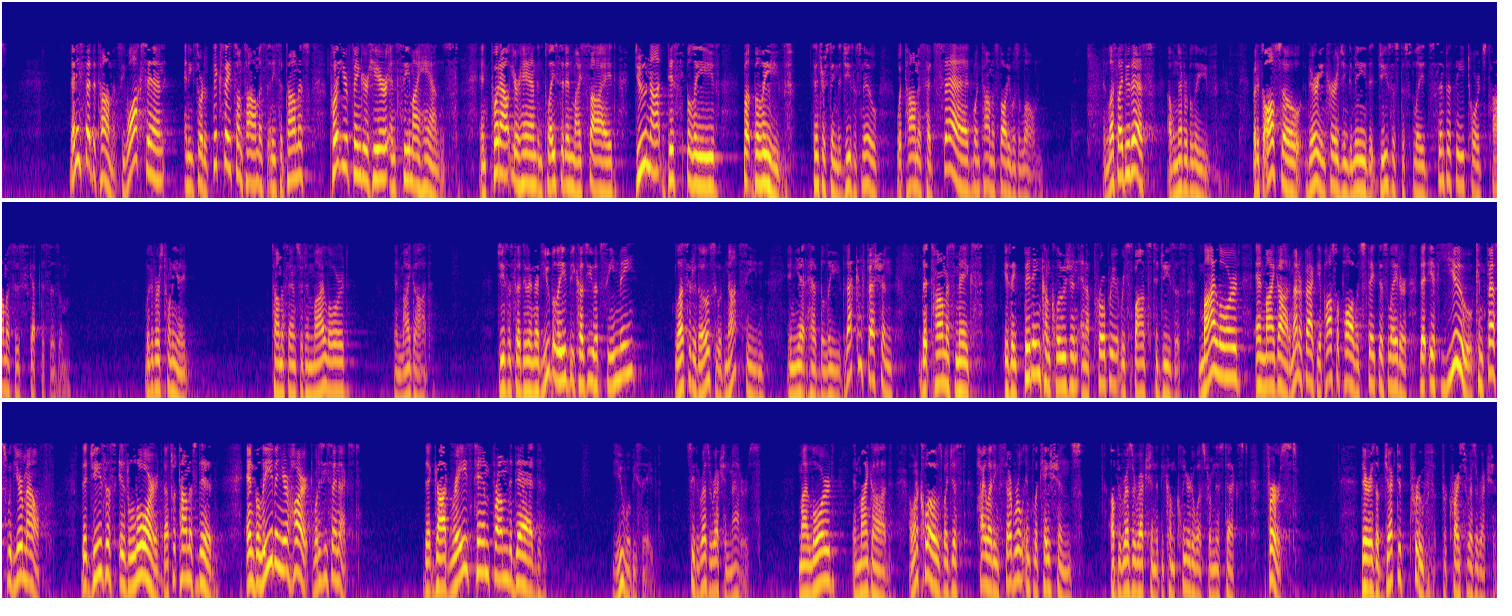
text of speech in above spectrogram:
Then he said to Thomas, he walks in and he sort of fixates on Thomas and he said, Thomas, put your finger here and see my hands, and put out your hand and place it in my side. Do not disbelieve, but believe. It's interesting that Jesus knew what Thomas had said when Thomas thought he was alone. Unless I do this, I will never believe. But it's also very encouraging to me that Jesus displayed sympathy towards Thomas's skepticism. Look at verse 28. Thomas answered him, My Lord and my God. Jesus said to him, Have you believed because you have seen me? Blessed are those who have not seen and yet have believed. That confession that Thomas makes is a fitting conclusion and appropriate response to Jesus. My Lord and my God. A matter of fact, the Apostle Paul would state this later that if you confess with your mouth that Jesus is Lord, that's what Thomas did, and believe in your heart, what does he say next? That God raised him from the dead, you will be saved. See, the resurrection matters. My Lord and my God. I want to close by just highlighting several implications of the resurrection that become clear to us from this text. First, there is objective proof for Christ's resurrection.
